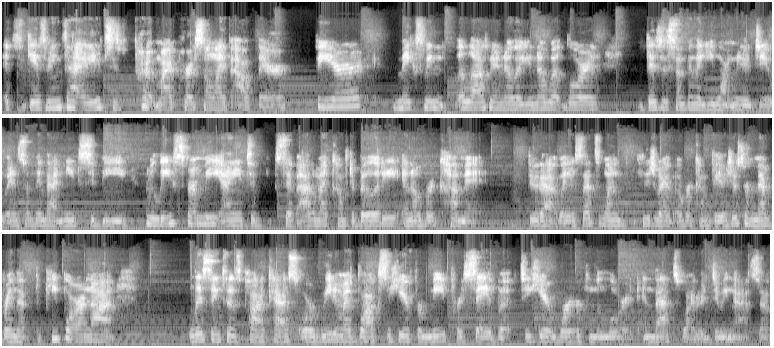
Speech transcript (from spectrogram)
it gives me anxiety to put my personal life out there, fear makes me allows me to know that you know what, Lord, this is something that you want me to do and something that needs to be released from me. I need to step out of my comfortability and overcome it through that way. So that's one huge way I've overcome fear. Just remembering that the people are not listening to this podcast or reading my blogs to hear from me per se, but to hear word from the Lord. And that's why they're doing that. So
